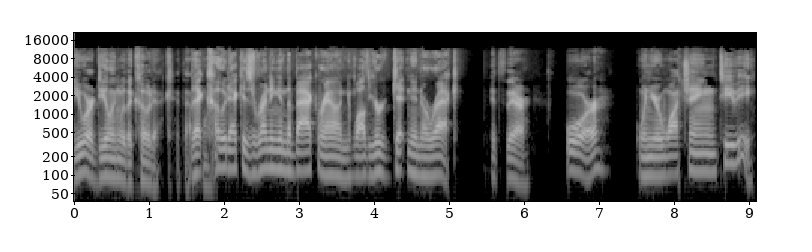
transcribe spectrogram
You are dealing with a codec at that, That point. codec is running in the background while you're getting in a wreck. it's there. Or when you're watching TV,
